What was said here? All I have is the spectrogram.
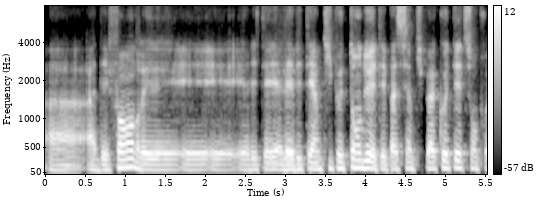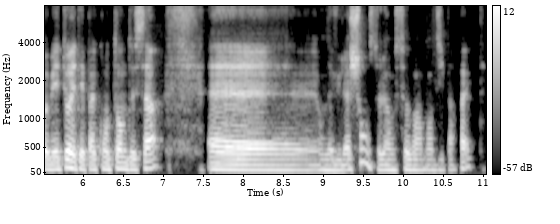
à, défendre et, et, elle, était, elle avait été un petit peu tendue. Elle était passée un petit peu à côté de son premier tour. Elle n'était pas contente de ça. Euh, on a eu la chance de la recevoir dans Deep Impact.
